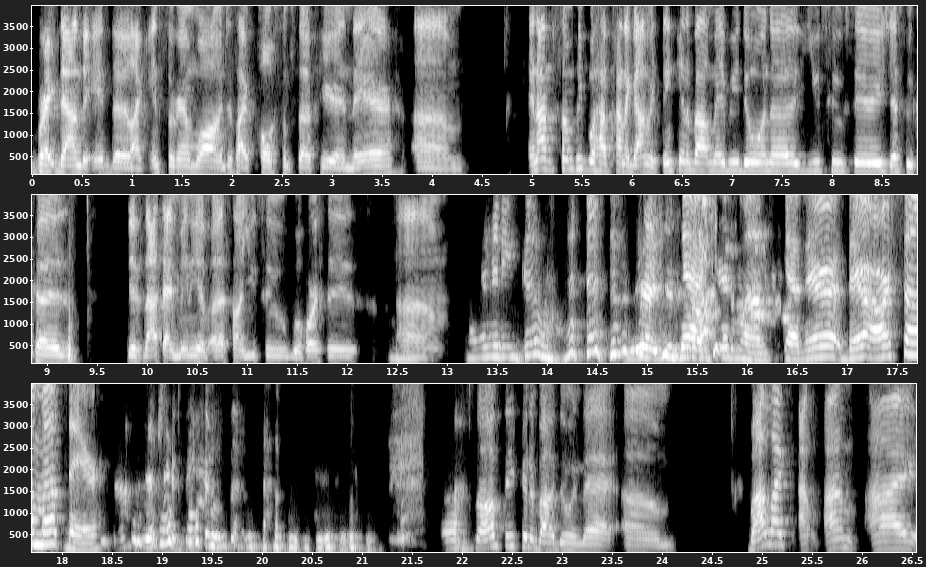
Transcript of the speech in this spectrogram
break down the the like instagram wall and just like post some stuff here and there um and I've, some people have kind of got me thinking about maybe doing a youtube series just because there's not that many of us on youtube with horses Mhm. um Many good ones. yeah, you know, Yeah, good ones. Yeah, there there are some up there. Uh, so I'm thinking about doing that. Um, but I like I, I'm I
